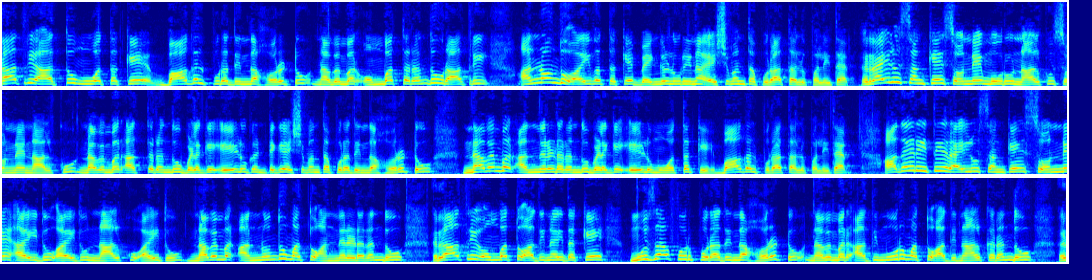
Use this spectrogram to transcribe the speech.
ರಾತ್ರಿ ಹತ್ತು ಮೂವತ್ತಕ್ಕೆ ಬಾಗಲ್ಪುರದಿಂದ ಹೊರಟು ನವೆಂಬರ್ ಒಂಬತ್ತರಂದು ರಾತ್ರಿ ಹನ್ನೊಂದು ಐವತ್ತಕ್ಕೆ ಬೆಂಗಳೂರಿನ ಯಶವಂತಪುರ ತಲುಪಲಿದೆ. ರೈಲು ಸಂಖ್ಯೆ ಸೊನ್ನೆ, ಮೂರು, ನಾಲ್ಕು, ಸೊನ್ನೆ, ನಾಲ್ಕು, ನವೆಂಬರ್ ಹತ್ತರಂದು ಬೆಳಗ್ಗೆ ಏಳು ಗಂಟೆಗೆ ಯಶವಂತಪುರದಿಂದ ಹೊರಟು ನವೆಂಬರ್ ಹನ್ನೆರಡರಂದು ಬೆಳಗ್ಗೆ ಏಳು ಮೂವತ್ತಕ್ಕೆ ಬಾಗಲ್ಪುರ ತಲುಪಲಿದೆ. ಅದೇ ರೀತಿ ರೈಲು ಸಂಖ್ಯೆ ಸೊನ್ನೆ, ಐದು ಐದು, ನಾಲ್ಕು, ಐದು, ನವೆಂಬರ್ ಹನ್ನೊಂದು ಮತ್ತು ಹನ್ನೆರಡರಂದು ರಾತ್ರಿ ಒಂಬತ್ತು ಹದಿನೈದಕ್ಕೆ ಮುಜಾಫರ್ಪುರದಿಂದ ಹೊರಟು ನವೆಂಬರ್ ಹದಿಮೂರು ಮತ್ತು ಹದಿನಾಲ್ಕರಂದು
